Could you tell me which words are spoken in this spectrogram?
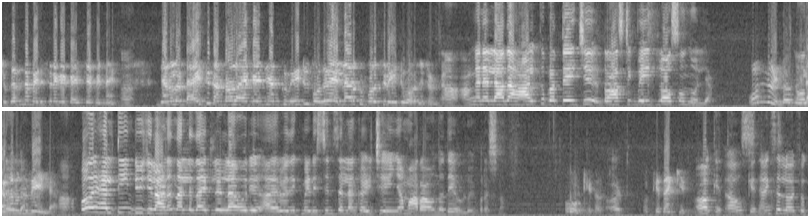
ഷുഗറിന്റെ മെഡിസിൻ ഒക്കെ കഴിച്ച പിന്നെ ഞങ്ങൾ ഡയറ്റ് കൺട്രോൾ ആയി കഴിഞ്ഞാൽ ഞങ്ങൾക്ക് വീട്ടിൽ പൊതുവെ എല്ലാവർക്കും കുറച്ച് വെയിറ്റ് കുറഞ്ഞിട്ടുണ്ട്. ആ അങ്ങനല്ലാതെ ആൾക്ക് പ്രത്യേകിച്ച് ഡ്രാസ്റ്റിക് വെയിറ്റ് ലോസ് ഒന്നുമില്ല. ഒന്നുമില്ല. അപ്പോൾ ഹെൽത്തി ഇൻഡിവിജ്വൽ ആണ്. നല്ലതായിട്ടുള്ള ഒരു ആയുർവേദിക് മെഡിസിൻസ് എല്ലാം കഴിച്ചു കഴിഞ്ഞാൽ മാറാവുന്നതേ ഉള്ളൂ ഈ പ്രശ്നം. Okay. Okay thank you okay okay thanks a lot for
